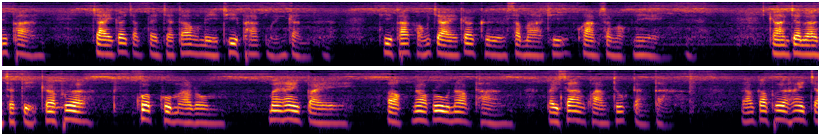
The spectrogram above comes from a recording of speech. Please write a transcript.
นิพพาน ใจก็จำเป็นจะต้องมีที่พักเหมือนกัน ที่พักของใจก็คือสมาธิความสงบนี่เอง การเจริญสติก็เพื่อควบคุมอารมณ์ ไม่ให้ไปออกนอกรูนอกทาง ไปสร้างความทุกข์ต่างๆ แล้วก็เพื่อให้ใจ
